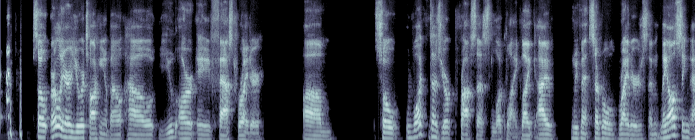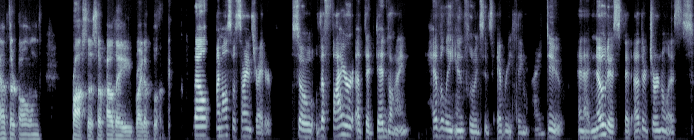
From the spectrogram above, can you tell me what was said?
so earlier you were talking about how you are a fast writer. Um, so what does your process look like? Like I, we've met several writers, and they all seem to have their own process of how they write a book. Well, I'm also a science writer. So the fire of the deadline heavily influences everything I do. And I've noticed that other journalists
